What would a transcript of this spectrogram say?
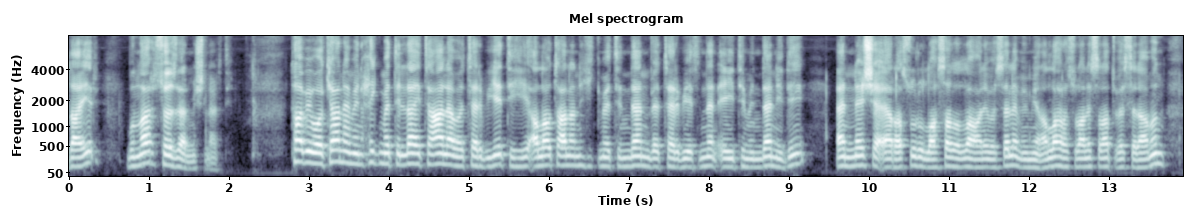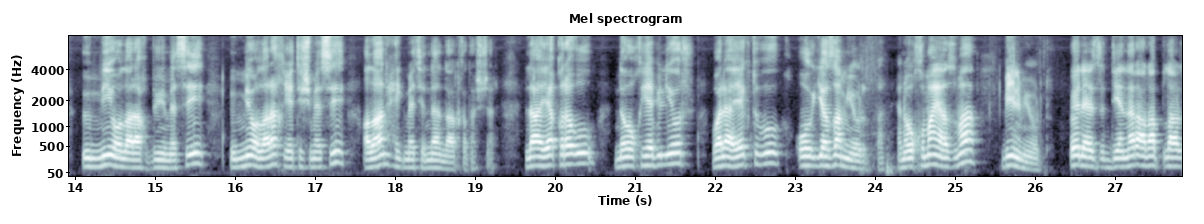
dair bunlar söz vermişlerdi. Tabi ve kâne min hikmetillahi teala ve terbiyetihi Allahu Teala'nın hikmetinden ve terbiyetinden eğitiminden idi. En neşe'e Resulullah sallallahu aleyhi ve sellem ümmiyen. Allah Resulü aleyhissalatü vesselamın ümmi olarak büyümesi, ümmi olarak yetişmesi Allah'ın hikmetindendi arkadaşlar. La yakra'u ne okuyabiliyor ve la yektubu o yazamıyordu da. Yani okuma yazma bilmiyordu. Öyle diyenler Araplar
